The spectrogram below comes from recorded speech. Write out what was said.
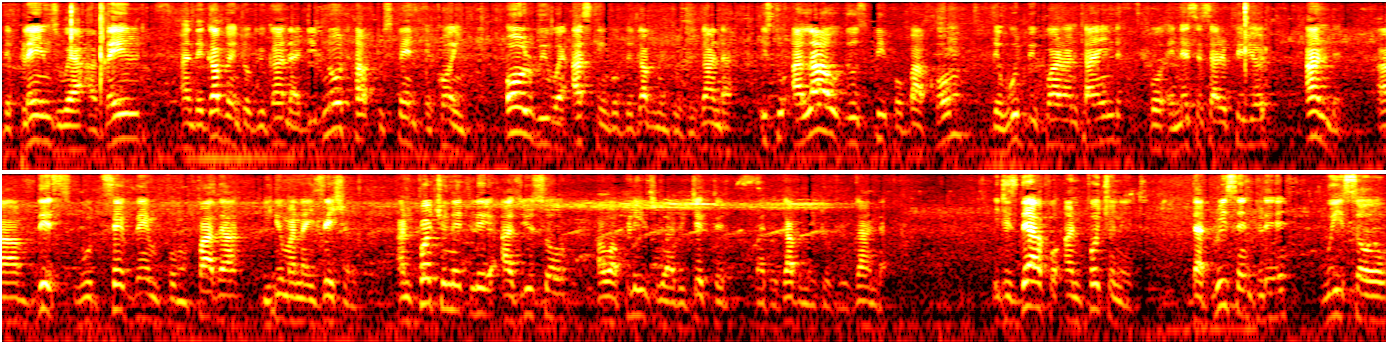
The planes were availed and the government of Uganda did not have to spend a coin. All we were asking of the government of Uganda is to allow those people back home. They would be quarantined for a necessary period and um, this would save them from further dehumanization. Unfortunately, as you saw, our pleas were rejected by the government of Uganda. It is therefore unfortunate that recently we saw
